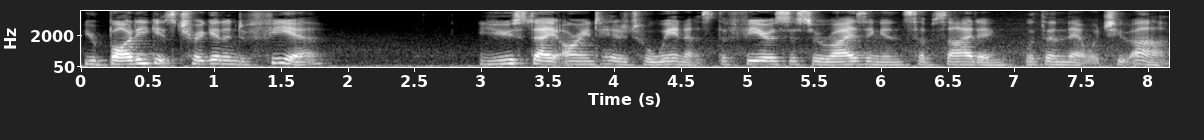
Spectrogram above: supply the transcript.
your body gets triggered into fear you stay orientated to awareness. The fear is just arising and subsiding within that which you are.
